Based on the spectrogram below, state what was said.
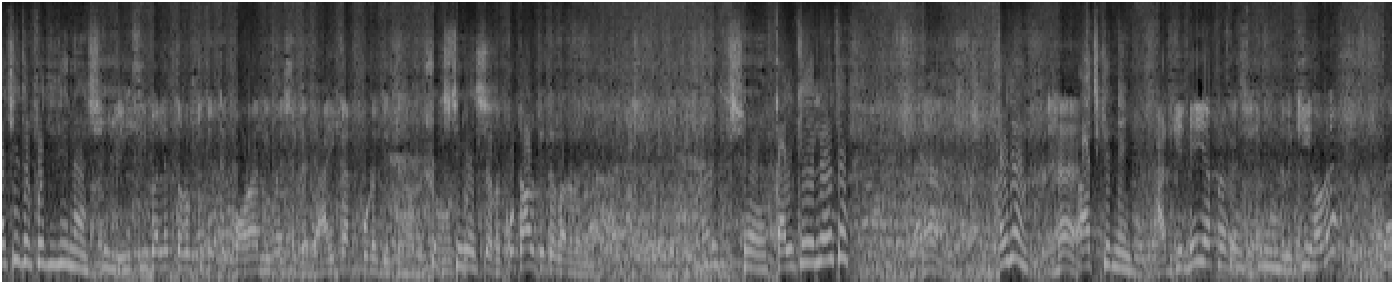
আছে তো প্রতিদিন আছে প্রিন্সিপালের তরফ থেকে একটা কড়া নির্দেশিকা আছে আই কার্ড পড়ে যেতে হবে ঠিক আছে। কোথাও যেতে পারবেন না। আচ্ছা কালকে এলে তো হ্যাঁ। হ্যাঁ। আজকে নেই। আজকে নেই আপনার কাছে? তাহলে কি হবে? যা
